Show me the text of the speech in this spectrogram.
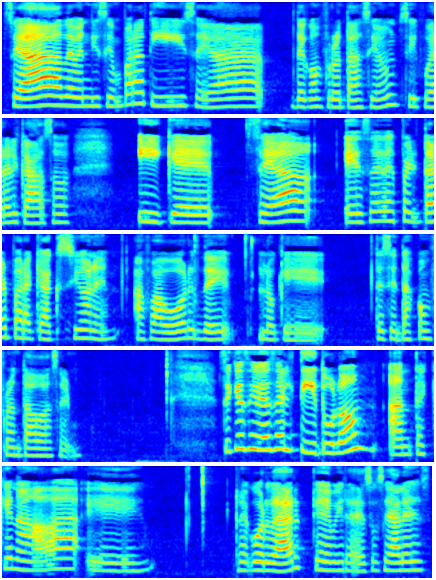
sea de bendición para ti, sea de confrontación, si fuera el caso, y que sea ese despertar para que acciones a favor de lo que te sientas confrontado a hacer. Así que si ves el título, antes que nada, eh, recordar que mis redes sociales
